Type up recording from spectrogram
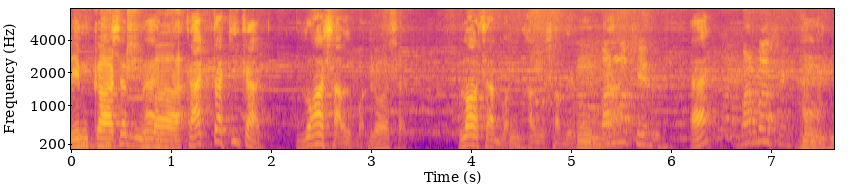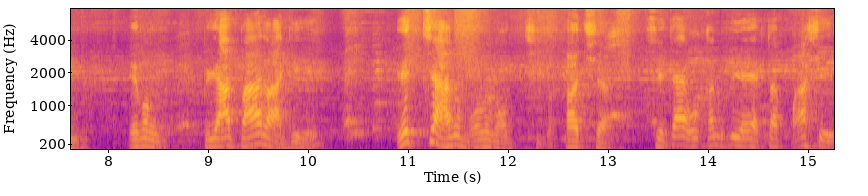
নিম কাঠ হ্যাঁ, কাঠটা কি কাঠ? লোহা শাল লোহা শাল। শাল বলে ভালো শালে হ্যাঁ? এবং পেয়ার তার আগে এর চেয়ে আরও বড় রথ ছিল। আচ্ছা। সেটা ওখান থেকে একটা পাশে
